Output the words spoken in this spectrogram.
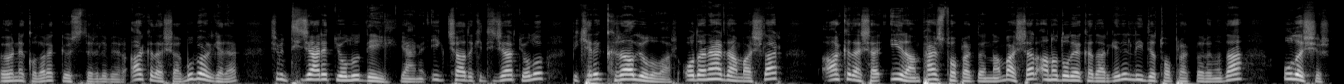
örnek olarak gösterilebilir. Arkadaşlar bu bölgeler şimdi ticaret yolu değil. Yani ilk çağdaki ticaret yolu bir kere kral yolu var. O da nereden başlar? Arkadaşlar İran, Pers topraklarından başlar. Anadolu'ya kadar gelir. Lidya topraklarına da ulaşır.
